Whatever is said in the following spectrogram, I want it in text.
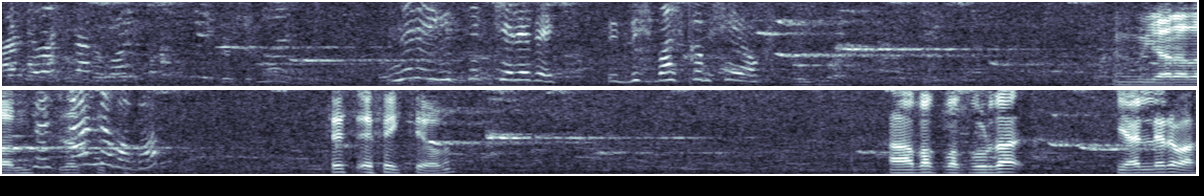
Arkadaşlar. Nereye gitsek kelebek. Bir, başka bir şey yok. Bu yaralan Sesler ne baba? ses efekti oğlum. Ha bak bak burada yerleri var.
